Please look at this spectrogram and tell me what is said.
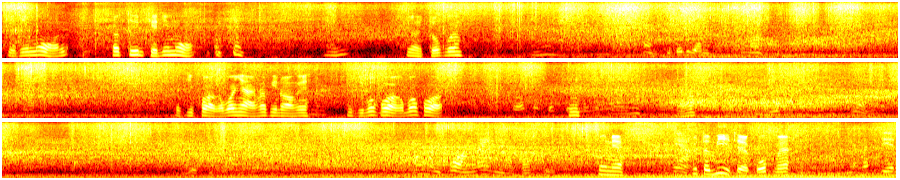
เขียดอีโม่แล้วตื่นเขียดอีโม่เดี๋ยวจกเบิ้งต่ที่พ่อกับว่ายากนะพี่น้องเอ้ยนี่ที่พ่อพ่อกับพ่อพ่ออืมเอา มันคล้องง่ายเนี่ยปะ ตรงเนี้ยเนี่ยวิตามีแต่กบไหมมันเจน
